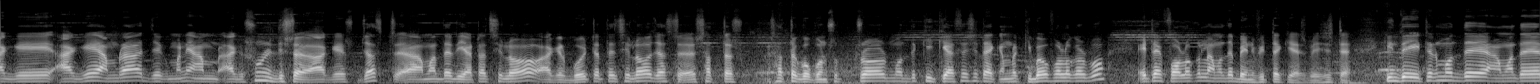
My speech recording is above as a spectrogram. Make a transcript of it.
আগে আগে আমরা যে মানে আগে সুনির্দিষ্ট, আগে জাস্ট আমাদের ইয়াটা ছিল, আগের বইটাতে ছিল জাস্ট সাতটা সাতটা গোপন সূত্রর মধ্যে কী কী আছে সেটা আমরা কীভাবে ফলো করব এটা ফলো করলে আমাদের বেনিফিটটা কী আসবে সেটা। কিন্তু এইটার মধ্যে আমাদের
